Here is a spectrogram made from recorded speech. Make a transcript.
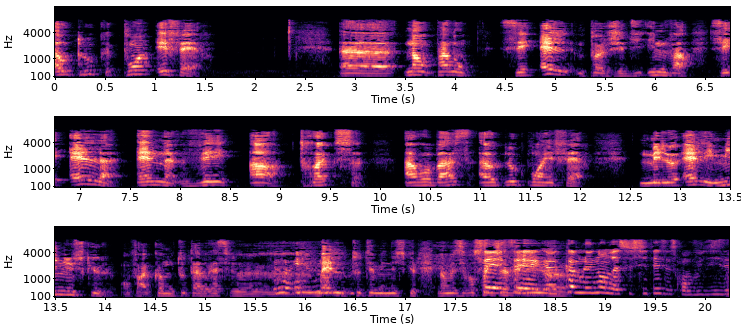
outlook.fr. Euh, non, pardon, c'est L, j'ai dit Inva, c'est L-N-V-A trucks, outlook.fr. Mais le L est minuscule. Enfin, comme toute adresse euh, mail, tout est minuscule. Non, mais c'est pour ça que j'avais. Euh, comme le nom de la société, c'est ce qu'on vous disait,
